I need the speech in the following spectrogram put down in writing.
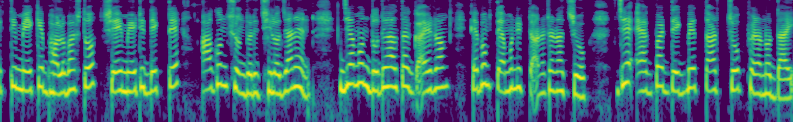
একটি মেয়েকে ভালোবাসতো, সেই মেয়েটি দেখতে আগুন সুন্দরী ছিল, জানেন? যেমন দুধে হালতা গায়ের রং এবং তেমনই টানা টানা চোখ। যে একবার দেখবে তার চোখ ফেরানো দায়।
